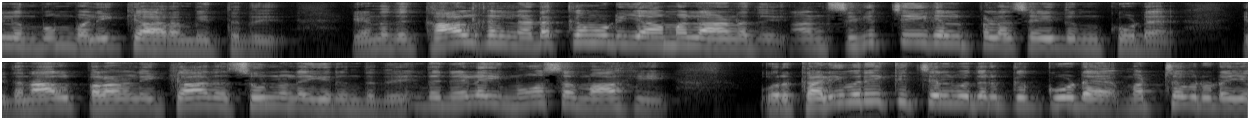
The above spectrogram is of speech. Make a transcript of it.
எலும்பும் வலிக்க ஆரம்பித்தது. எனது கால்கள் நடக்க முடியாமல் ஆனது. நான் சிகிச்சைகள் பல செய்தும் கூட இதனால் பலனளிக்காத சூழ்நிலை இருந்தது. இந்த நிலை மோசமாகி ஒரு கழிவறைக்கு செல்வதற்கு கூட மற்றவருடைய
